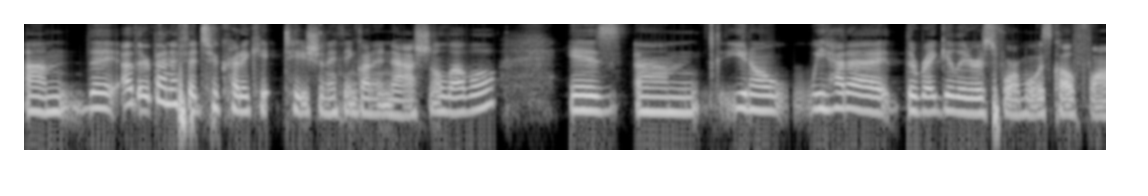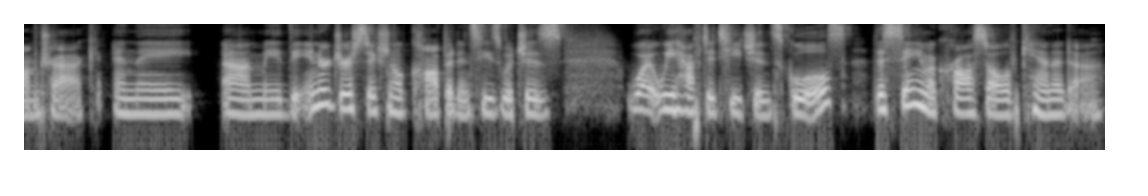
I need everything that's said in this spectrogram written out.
Um, the other benefit to accreditation, I think, on a national level, is um, you know we had a the regulators form what was called FOMTRAC, and they um, made the interjurisdictional competencies, which is what we have to teach in schools, the same across all of Canada.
